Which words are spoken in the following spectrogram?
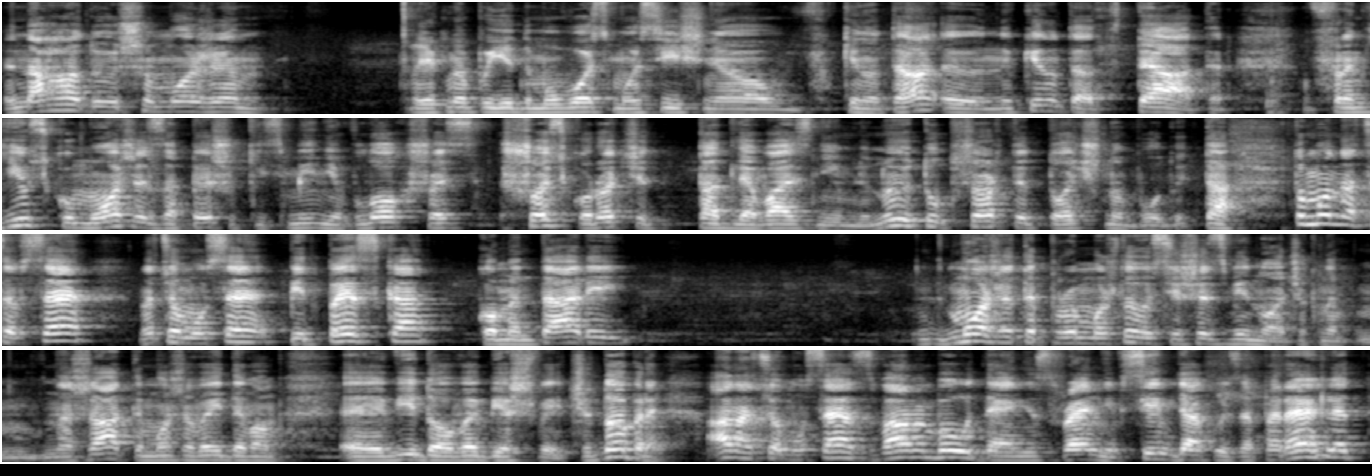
Нагадую, що може. Як ми поїдемо 8 січня в кінотеатр, е, не в кінотеатр, в театр в Франківську, може запишу якийсь міні-влог, щось, щось коротше, та для вас знімлю. Ну, ютуб шорти точно будуть. Та. Тому на це все, на цьому все. Підписка, коментарій. Можете про можливості ще дзвіночок нажати, може вийде вам е, відео виб'є швидше. Добре. А на цьому все. З вами був Деніс Френні. Всім дякую за перегляд,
